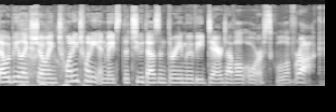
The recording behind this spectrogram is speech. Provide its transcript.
That would be like showing 2020 inmates the 2003 movie Daredevil or School of Rock.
